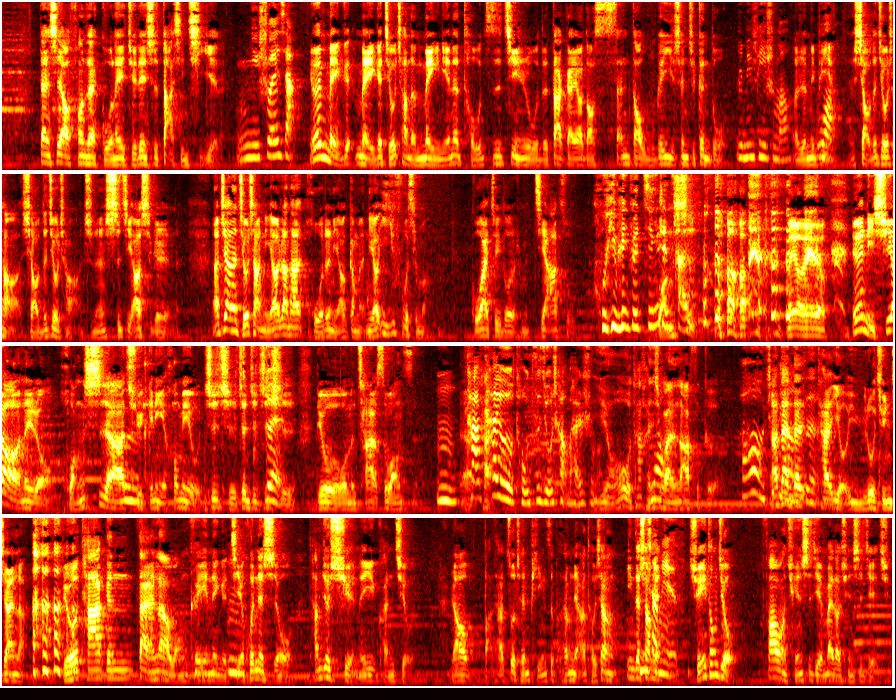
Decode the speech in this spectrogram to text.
但是要放在国内绝对是大型企业的，你说一下。因为每个每个酒厂的每年的投资进入的大概要到三到五个亿，甚至更多人民币是吗？啊，人民币啊。小的酒厂，小的酒厂只能十几二十个人的，然后这样的酒厂你要让它活着，你要干嘛？你要依附什么？国外最多的什么家族？我以为你说精神财富。没有没有，因为你需要那种皇室啊，去给你后面有支持，政治支持。比如我们查尔斯王子，嗯，呃他他又有有投资酒厂吗？还是什么？有他很喜欢拉夫格，哦，这啊，但但。他有雨露均沾了。比如他跟戴安娜王妃那个结婚的时候，他们就选了一款酒，然后把它做成瓶子，把他们两个头像印在上面，上面选一桶酒发往全世界，卖到全世界去，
